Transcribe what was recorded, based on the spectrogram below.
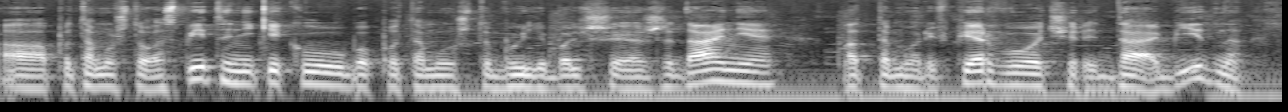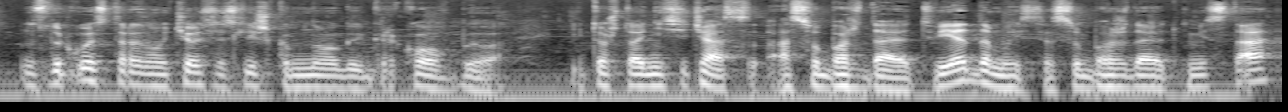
а, потому что воспитанники клуба, потому что были большие ожидания от Тамори в первую очередь. Да, обидно, но с другой стороны у Челси слишком много игроков было. И то, что они сейчас освобождают ведомость, освобождают места,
